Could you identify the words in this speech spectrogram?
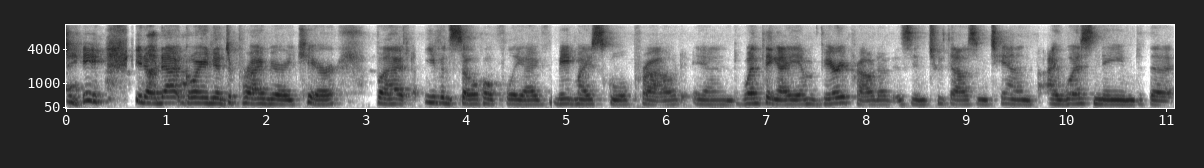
you know, not going into primary care. But even so, hopefully, I've made my school proud. And one thing I am very proud of is in 2010, I was named the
